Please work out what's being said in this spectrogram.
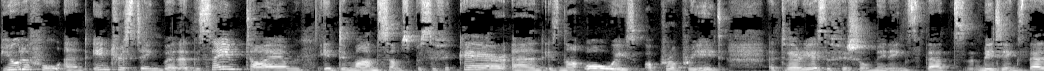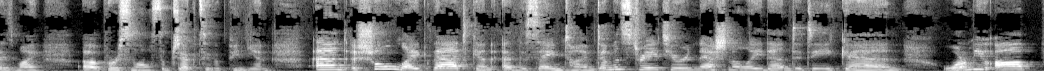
beautiful and interesting, but at the same time, it demands some specific care and is not always appropriate at various official meetings. That meetings, that is my uh, personal subjective opinion. And a show like that can at the same time demonstrate your national identity, can warm you up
